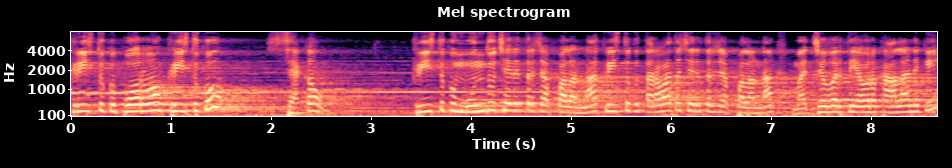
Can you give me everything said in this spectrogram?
క్రీస్తుకు పూర్వం క్రీస్తుకు శకం. క్రీస్తుకు ముందు చరిత్ర చెప్పాలన్నా క్రీస్తుకు తర్వాత చరిత్ర చెప్పాలన్నా మధ్యవర్తి ఎవరు కాలానికి?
